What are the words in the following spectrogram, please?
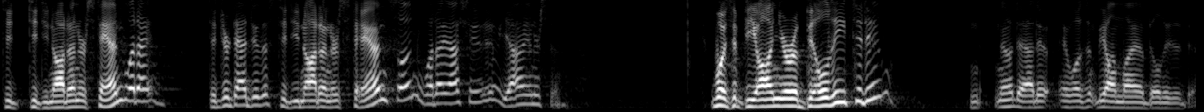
Did, did you not understand what I, did your dad do this? Did you not understand, son, what I asked you to do? Yeah, I understood. Was it beyond your ability to do? No, Dad, it, it wasn't beyond my ability to do.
